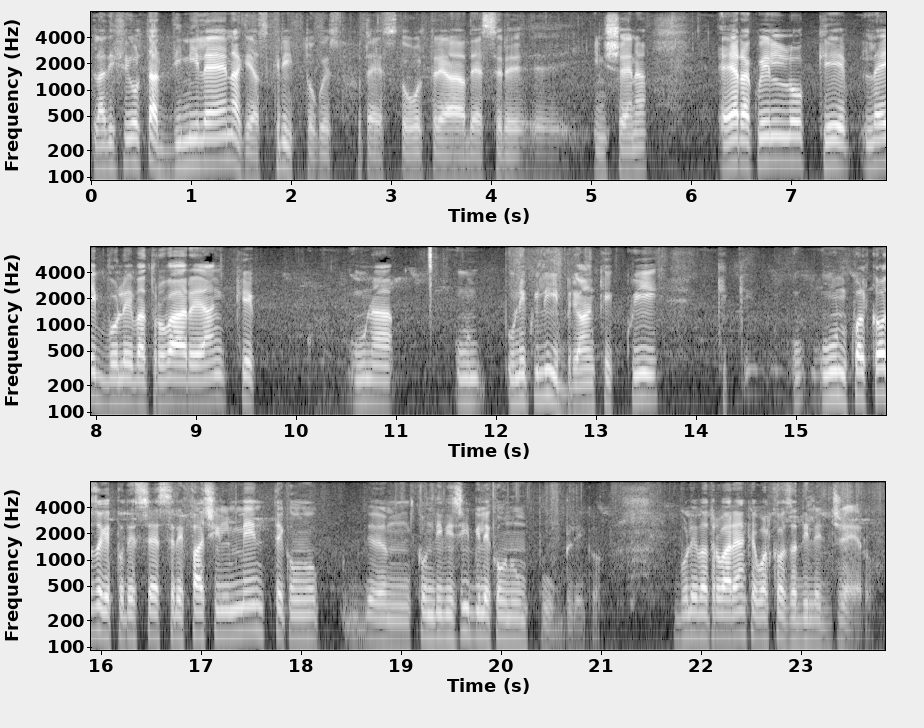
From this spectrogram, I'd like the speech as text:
la difficoltà di Milena che ha scritto questo testo, oltre ad essere eh, in scena, era quello che lei voleva trovare anche una, un, un, equilibrio, anche qui, che, un qualcosa che potesse essere facilmente con, ehm, condivisibile con un pubblico. Voleva trovare anche qualcosa di leggero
